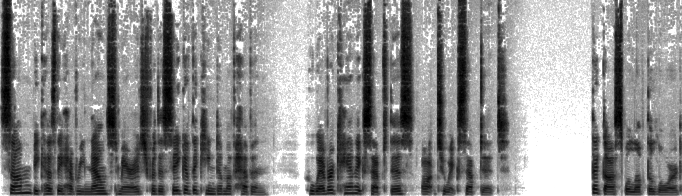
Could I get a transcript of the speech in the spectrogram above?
some because they have renounced marriage for the sake of the kingdom of heaven. Whoever can accept this ought to accept it. The Gospel of the Lord.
